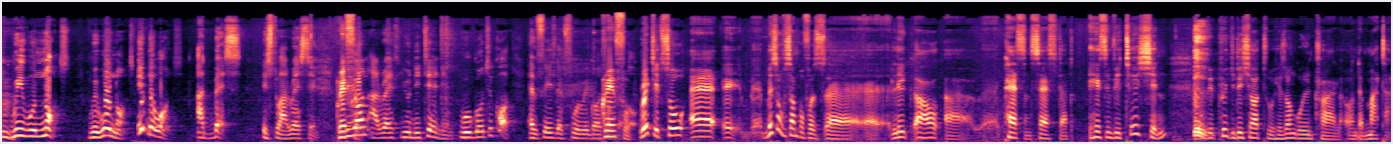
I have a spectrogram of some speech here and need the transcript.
mm. we will not, we will not, if they want, at best, is to arrest him. Grateful. Beyond arrest, you detain him. We'll go to court and face the full rigors Grateful. of the law. Richard, so uh, uh, Mr. Ofosu uh, legal uh, person says that his invitation will be prejudicial to his ongoing trial on the matter.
